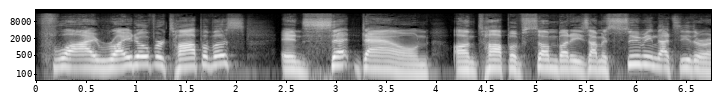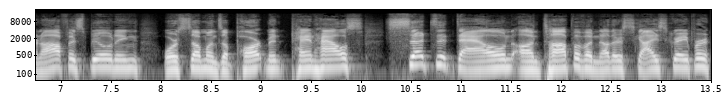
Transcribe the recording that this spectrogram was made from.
fly right over top of us and set down on top of somebody's I'm assuming that's either an office building or someone's apartment penthouse sets it down on top of another skyscraper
